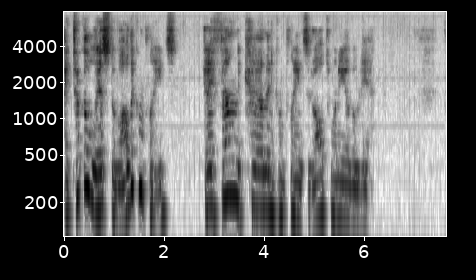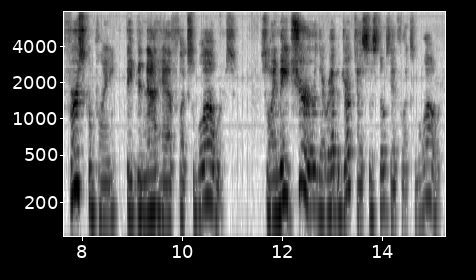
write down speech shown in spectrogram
I took a list of all the complaints and I found the common complaints that all 20 of them had. First complaint, they did not have flexible hours. So I made sure that rapid drug test systems had flexible hours.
